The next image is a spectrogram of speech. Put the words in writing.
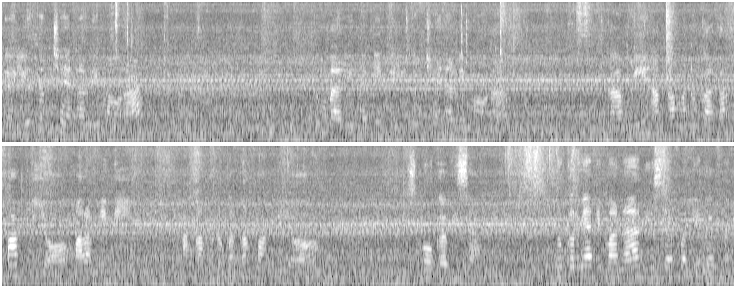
Ke YouTube channel Lima Orang. Kembali lagi ke YouTube channel Lima Orang. Kami akan menukarkan Fabio malam ini akan menukarkan Fabio. Semoga bisa. Nukernya di mana? Di 7-Eleven.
